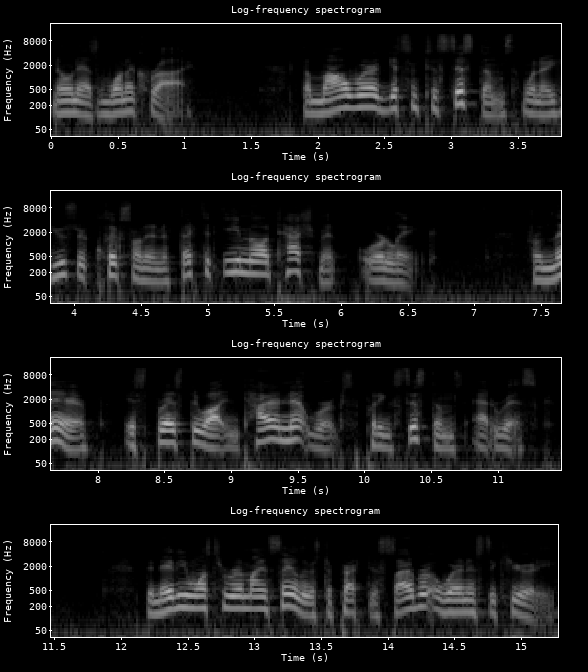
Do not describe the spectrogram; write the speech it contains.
known as WannaCry. The malware gets into systems when a user clicks on an infected email attachment or link. From there, it spreads throughout entire networks, putting systems at risk. The Navy wants to remind sailors to practice cyber awareness security.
